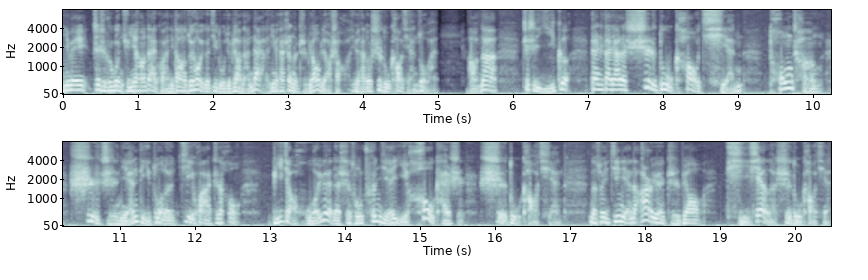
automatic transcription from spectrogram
因为这是如果你去银行贷款，你到了最后一个季度就比较难贷了，因为它剩的指标比较少，因为它都适度靠前做完。好，那这是一个。但是大家的适度靠前，通常是指年底做了计划之后，比较活跃的是从春节以后开始适度靠前。那所以今年的二月指标。体现了适度靠前，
